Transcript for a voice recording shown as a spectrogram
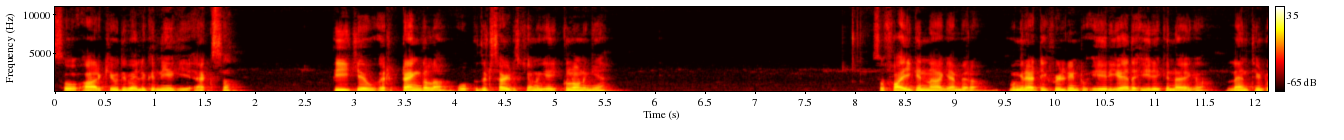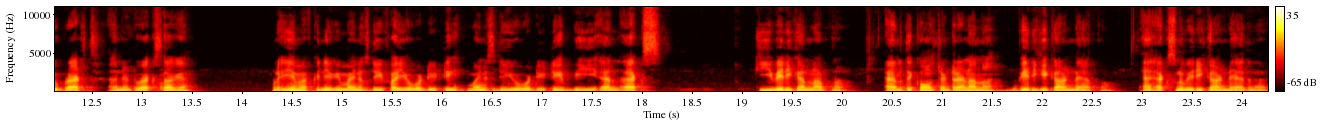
ਸੋ ਆਰ ਕਿਊ ਦੀ ਵੈਲਿਊ ਕਿੰਨੀ ਹੈਗੀ ਹੈ? X ਪੀ ਕਿਊ ਰੈਕਟੈਂਗਲ ਆ ਆਪੋਜ਼ਿਟ ਸਾਈਡਸ ਕੀ ਹੋਣਗੀਆਂ ਇਕੁਅਲ ਹੋਣਗੀਆਂ ਸੋ ਫਾਈ ਕਿੰਨਾ ਆ ਗਿਆ ਮੇਰਾ? ਮੈਗਨੈਟਿਕ ਫੀਲਡ ਇਨਟੂ ਏਰੀਆ ਇਹਦਾ ਏਰੀਆ ਕਿੰਨਾ ਹੋਏਗਾ? Length into breadth L into x ਆ ਗਿਆ। ਹੁਣ EMF ਕਿੰਨੀ ਹੋਗੀ? Minus d phi over d t minus d over d t B L x ਕੀ ਵੇਰੀ ਕਰਨਾ ਆਪਣਾ? ਐਲ ਤੇ ਕਾਂਸਟੈਂਟ ਰਹਿਣਾ ਨਾ ਵੇਰੀ ਕੀ ਕਰਨ ਡਿਆ ਆਪਾਂ? ਇਹ x ਨੂੰ ਵੇਰੀ ਕਰਨ ਡਿਆ ਇਹਦੇ ਨਾਲ।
